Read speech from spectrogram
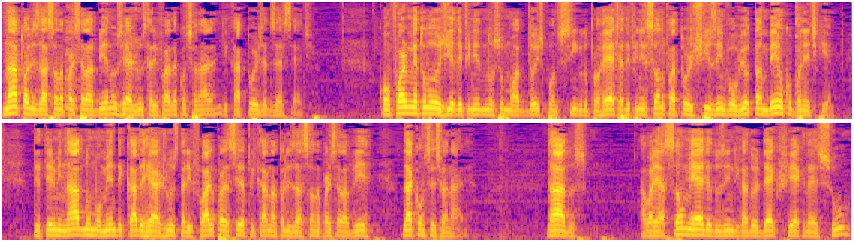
na atualização da parcela B nos reajustes tarifários da concessionária de 14 a 17. Conforme metodologia definida no submodo 2.5 do PRORET, a definição do fator X envolveu também o componente Q, determinado no momento de cada reajuste tarifário para ser aplicado na atualização da parcela B da concessionária. Dados a variação média dos indicadores DEC-FEC da ESUL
